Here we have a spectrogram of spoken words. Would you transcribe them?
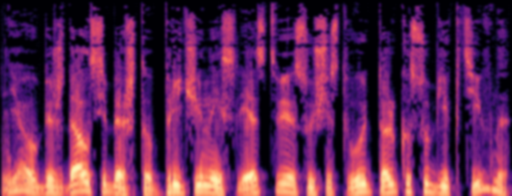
Я убеждал себя, что причины и следствия существуют только субъективно,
